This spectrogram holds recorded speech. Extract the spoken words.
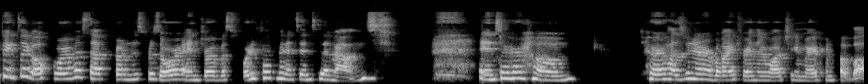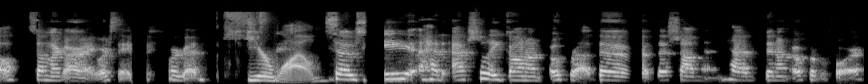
picked like all four of us up from this resort and drove us 45 minutes into the mountains, into her home. Her husband and her wife are in there watching American football. So I'm like, all right, we're safe. We're good. You're wild. So she had actually gone on Oprah. The the shaman had been on Oprah before,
